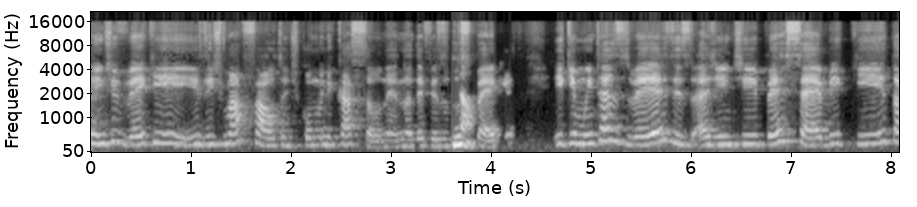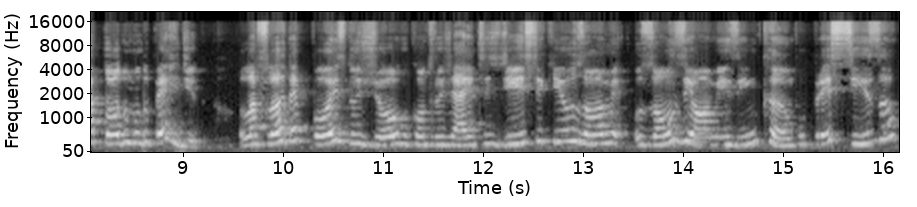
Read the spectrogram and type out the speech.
gente vê que existe uma falta de comunicação né, na defesa dos Não. Packers e que muitas vezes a gente percebe que tá todo mundo perdido. O LaFleur, depois do jogo contra os Giants, disse que os, homens, os 11 homens em campo precisam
